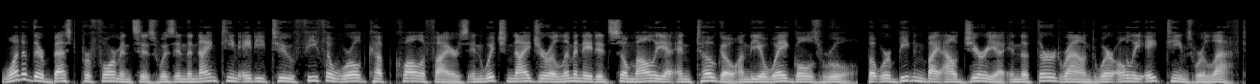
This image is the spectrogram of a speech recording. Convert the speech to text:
One of their best performances was in the 1982 FIFA World Cup qualifiers in which Niger eliminated Somalia and Togo on the away goals rule, but were beaten by Algeria in the third round where only eight teams were left.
